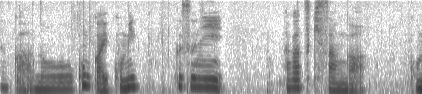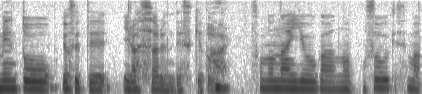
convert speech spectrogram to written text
なんかあの今回コミックスに長月さんがコメントを寄せていらっしゃるんですけど、はい、その内容があのまあ、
